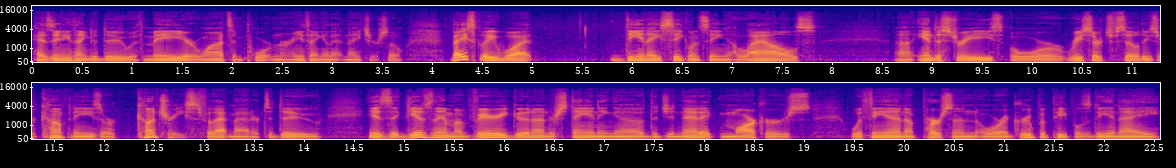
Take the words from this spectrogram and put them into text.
has anything to do with me or why it's important or anything of that nature. So, basically, what DNA sequencing allows uh, industries or research facilities or companies or countries, for that matter, to do is it gives them a very good understanding of the genetic markers within a person or a group of people's DNA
